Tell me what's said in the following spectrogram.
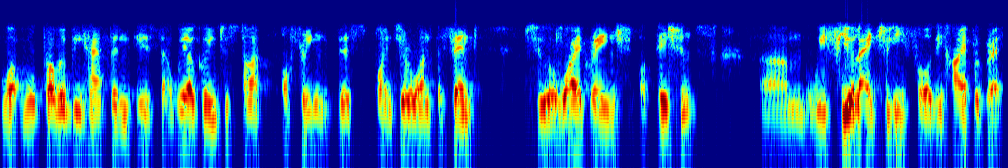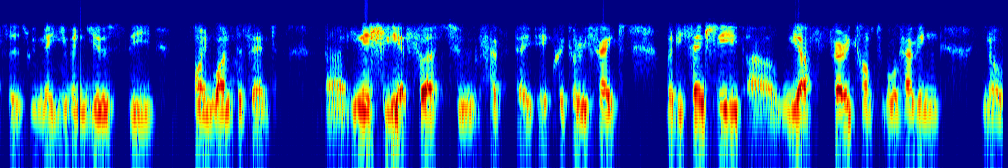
what will probably happen is that we are going to start offering this 0.01% to a wide range of patients. Um, we feel actually for the high progressors, we may even use the 0.1% uh, initially at first to have a, a quicker effect. But essentially, uh, we are very comfortable having you know,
